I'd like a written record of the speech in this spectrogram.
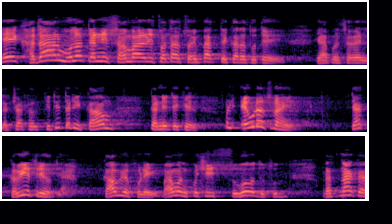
एक हजार मुलं त्यांनी सांभाळली स्वतः स्वयंपाक ते करत होते. हे आपण सगळ्यांनी लक्षात ठेवलं कितीतरी काम त्यांनी ते केलं. पण एवढंच नाही त्या कवयित्री होत्या काव्य फुले बावनकुशी सुबोध सु- रत्नाकर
